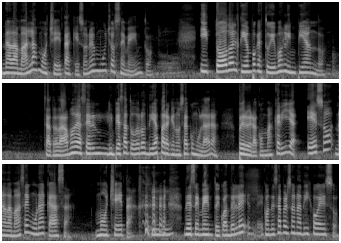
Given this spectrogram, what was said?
nada más las mochetas, que eso no es mucho cemento. Y todo el tiempo que estuvimos limpiando, o sea, tratábamos de hacer limpieza todos los días para que no se acumulara, pero era con mascarilla. Eso nada más en una casa, mocheta de cemento. Y cuando él cuando esa persona dijo eso,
